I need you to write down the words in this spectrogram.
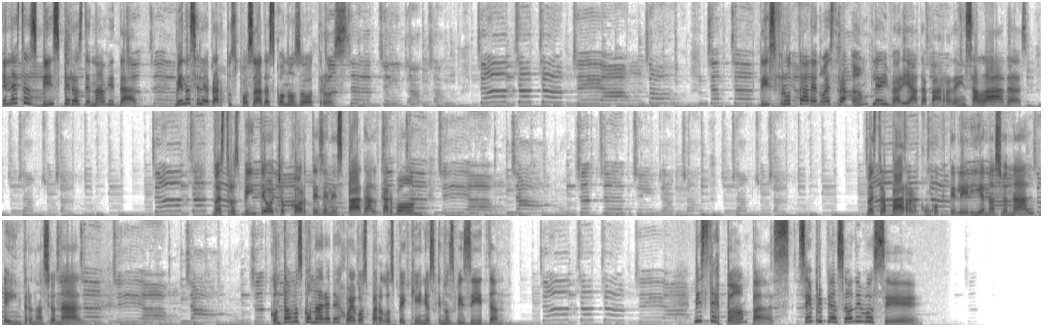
En estas vísperas de Navidad, ven a celebrar tus posadas con nosotros. Disfruta de nuestra amplia y variada barra de ensaladas. Nuestros 28 cortes en espada al carbón. Nuestra barra con coctelería nacional e internacional. Contamos con área de juegos para los pequeños que nos visitan. Mr. Pampas, sempre pensando em você.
